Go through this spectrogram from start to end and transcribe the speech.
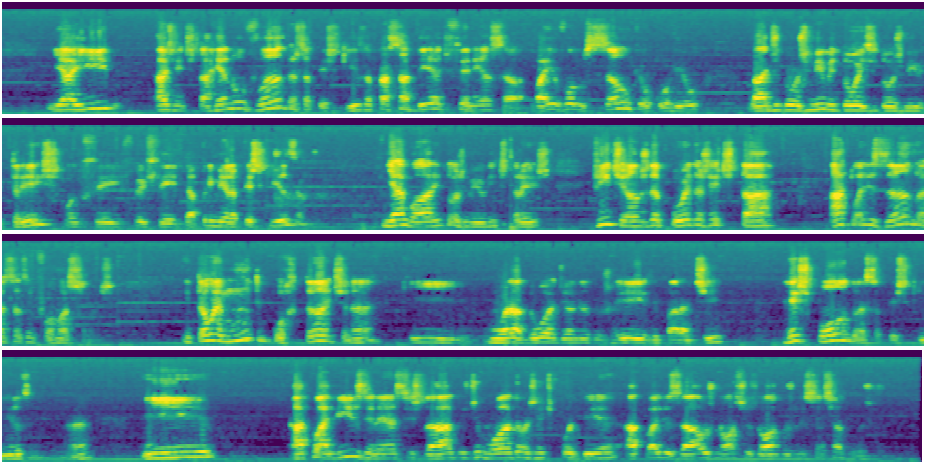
E aí a gente está renovando essa pesquisa para saber a diferença, a evolução que ocorreu lá de 2002 e 2003, quando foi, foi feita a primeira pesquisa, e agora em 2023, 20 anos depois, a gente está atualizando essas informações. Então é muito importante né, que o morador de Angra dos Reis e Paraty respondam a essa pesquisa né, e atualize né, esses dados de modo a gente poder atualizar os nossos órgãos licenciadores.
